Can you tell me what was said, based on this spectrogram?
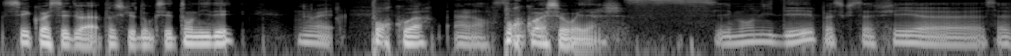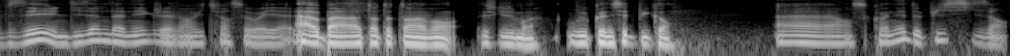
c'est quoi cette Parce que donc c'est ton idée. Ouais. Pourquoi? Alors, Pourquoi ce voyage? C'est mon idée parce que ça fait, euh, ça faisait une dizaine d'années que j'avais envie de faire ce voyage. Ah bah attends, attends, attends, avant. Excuse-moi. Vous vous connaissez depuis quand? Euh, on se connaît depuis 6 ans.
